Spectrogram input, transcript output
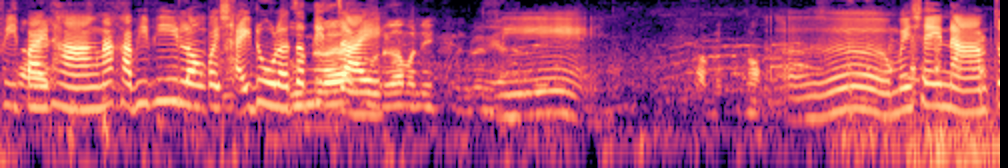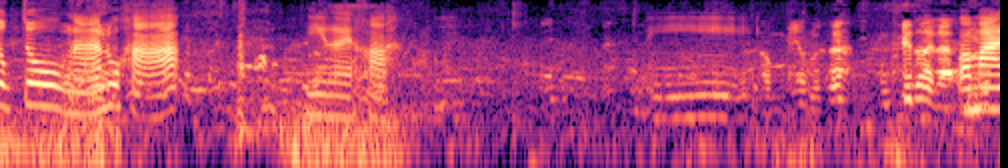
ฟรีปลายทางนะคะ พี่ๆลองไปใช้ดูแล้วจะติดใจดูเนื้อมันนี่มันเป็นไงนี่ทำเลยเนาะเออ ไม่ใช่น้ำโจกๆนะลูกค้า นี่เลยค่ะนี่ทำ เมียมเลยเฮ้ยมึงคิดอะไรนะประมาณ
